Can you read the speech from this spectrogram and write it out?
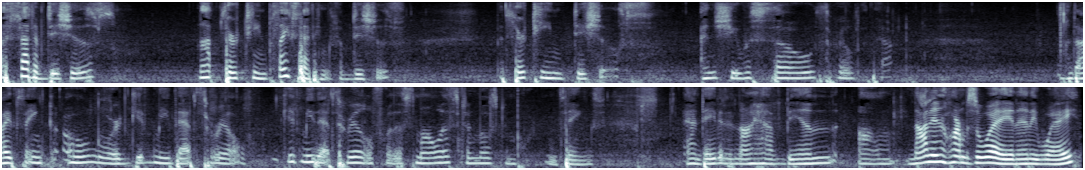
a set of dishes, not 13 place settings of dishes, but 13 dishes. And she was so thrilled with that. And I think, oh Lord, give me that thrill. Give me that thrill for the smallest and most important things. And David and I have been um, not in harm's way in any way,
